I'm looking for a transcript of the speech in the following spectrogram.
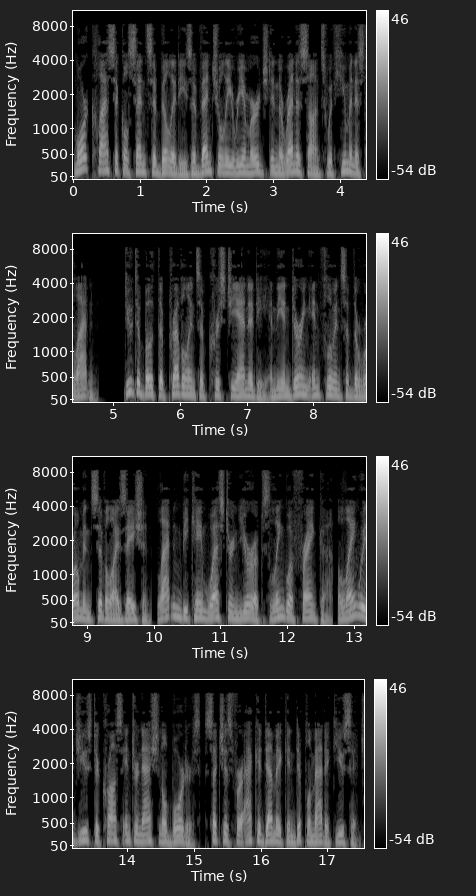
More classical sensibilities eventually re-emerged in the Renaissance with humanist Latin. Due to both the prevalence of Christianity and the enduring influence of the Roman civilization, Latin became Western Europe's lingua franca, a language used across international borders, such as for academic and diplomatic usage.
